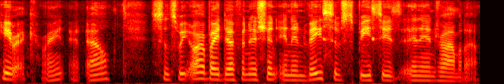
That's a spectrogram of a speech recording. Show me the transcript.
Herrick, right, et al. Since we are by definition an invasive species in Andromeda,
